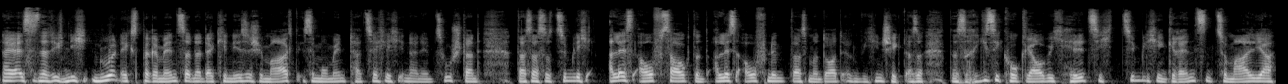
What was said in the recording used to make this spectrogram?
Naja, es ist natürlich nicht nur ein Experiment, sondern der chinesische Markt ist im Moment tatsächlich in einem Zustand, dass er so ziemlich alles aufsaugt und alles aufnimmt, was man dort irgendwie hinschickt. Also das Risiko, glaube ich, hält sich ziemlich in Grenzen, zumal ja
